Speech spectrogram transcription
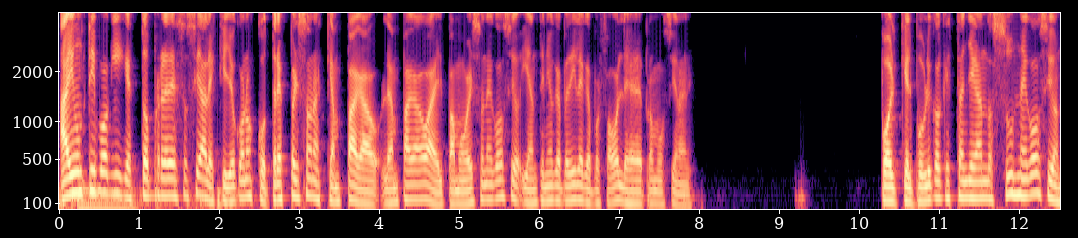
Hay un tipo aquí que es top redes sociales que yo conozco tres personas que han pagado, le han pagado a él para mover su negocio y han tenido que pedirle que por favor deje de promocionar. Porque el público que están llegando a sus negocios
